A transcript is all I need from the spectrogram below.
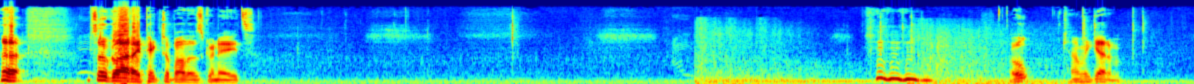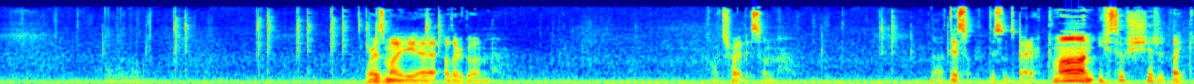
I'm so glad I picked up all those grenades. oh, can we get him? Where's my uh, other gun? I'll try this one. No, this one. This one's better. Come on! You're so shit at, like,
